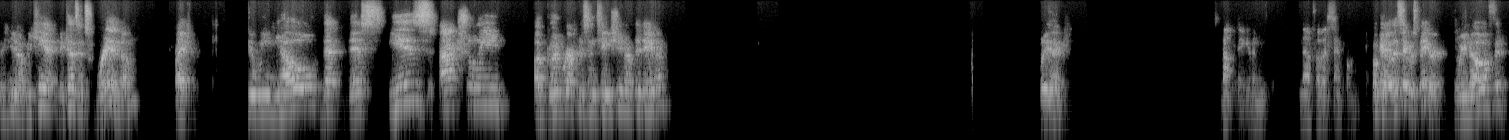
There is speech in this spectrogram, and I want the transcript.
You know, we can't, because it's random, right? Do we know that this is actually a good representation of the data? What do you think? Not big enough of a sample. Okay, let's say it was bigger. Do we know if it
